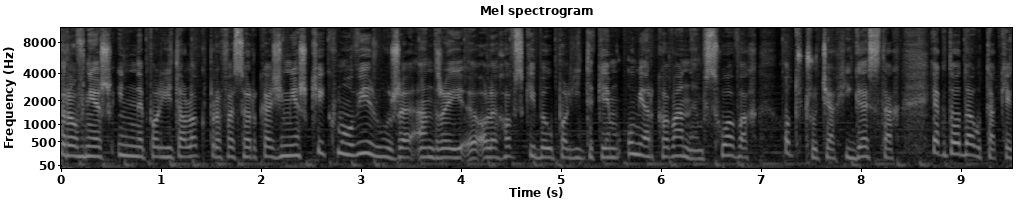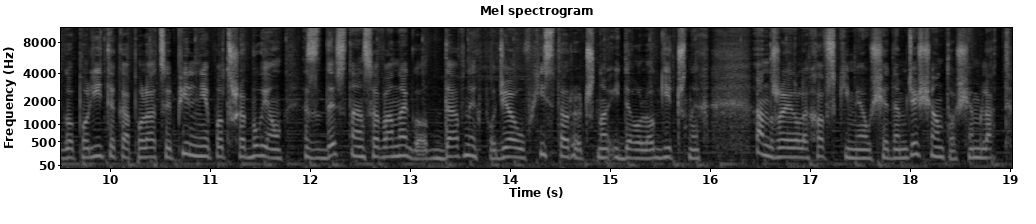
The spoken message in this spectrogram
Również inny politolog, profesor Kazimierz Kik mówił, że Andrzej Olechowski był politykiem umiarkowanym w słowach, odczuciach i gestach. Jak dodał, takiego polityka Polacy pilnie potrzebują, zdystansowanego od dawnych podziałów historyczno-ideologicznych. Andrzej Olechowski miał 78 lat.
